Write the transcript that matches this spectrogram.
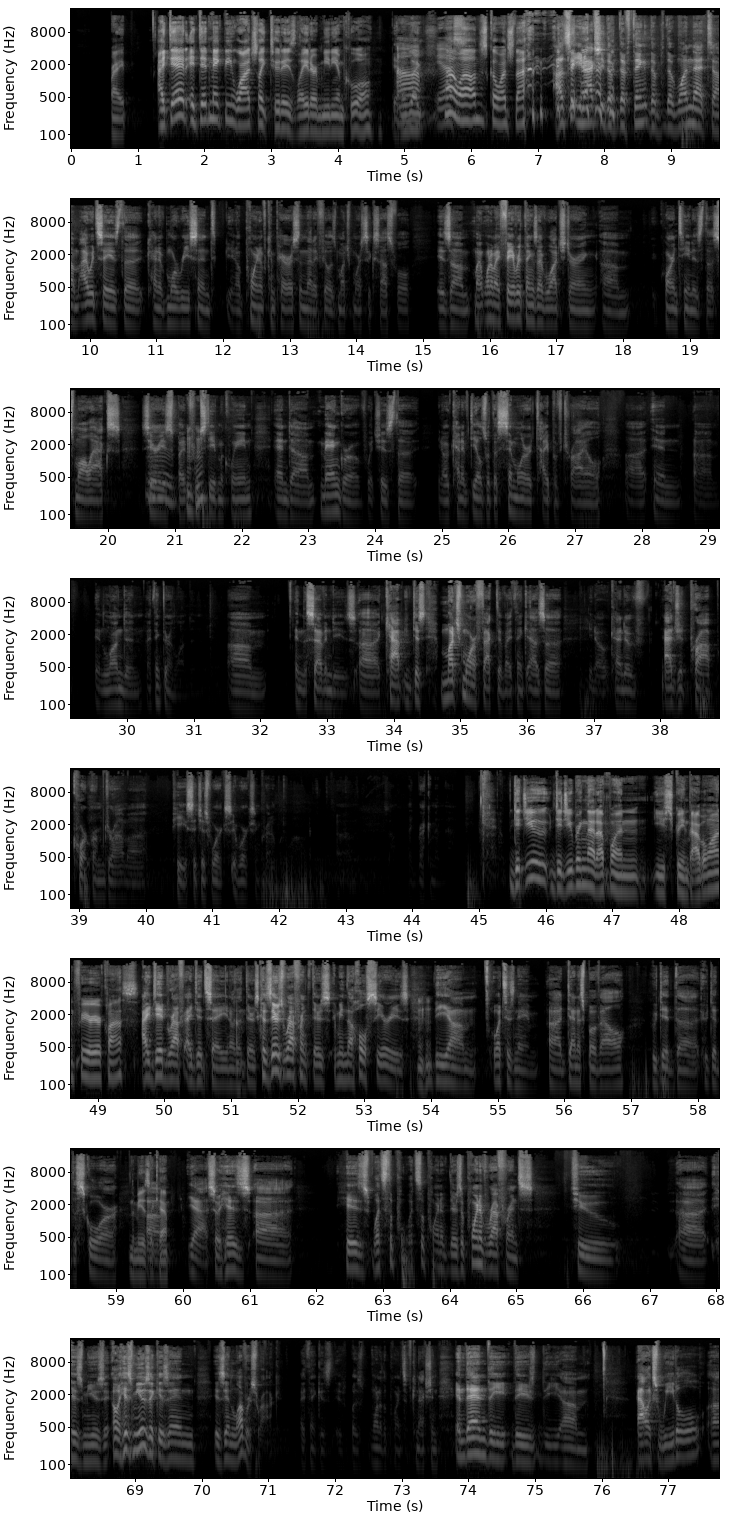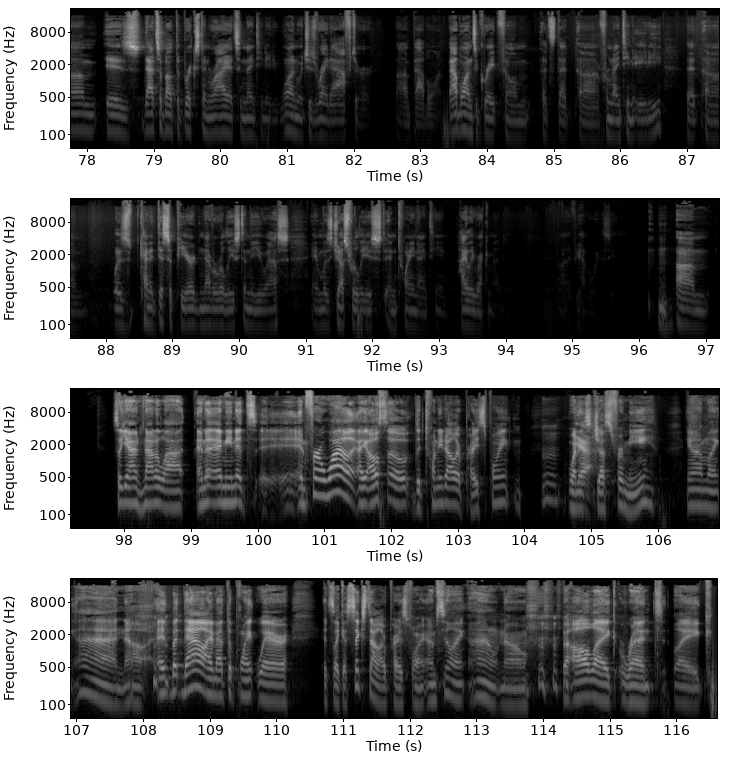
Right. I did. It did make me watch like two days later, Medium Cool. Yeah. I was Ah, like, yes. oh well, I'll just go watch that. I'd say you know actually the, the thing the the one that um, I would say is the kind of more recent you know point of comparison that I feel is much more successful is um, my, one of my favorite things I've watched during um, quarantine is the Small Axe series by, from Steve McQueen and um, Mangrove, which is the you know kind of deals with a similar type of trial uh, in um, in London. I think they're in London um, in the 70s. Uh, cap just much more effective, I think, as a you know kind of agitprop courtroom drama piece. It just works. It works incredibly well. Um, so I'd recommend that. did you did you bring that up when you screened Babylon for your, your class? I did ref. I did say you know that there's because there's reference. There's I mean the whole series. The um what's his name? Uh, Dennis Bovell, who did the who did the score. The music, Um, yeah. Yeah. So his uh, his what's the what's the point of? There's a point of reference to uh, his music. Oh, his music is in is in Lovers Rock. I think is, was one of the points of connection. And then the the the um, Alex Wheatle um, is that's about the Brixton riots in 1981, which is right after uh, Babylon. Babylon's a great film. That's that uh, from 1980 that um, was kind of disappeared, never released in the U.S. and was just released in 2019. Highly recommended uh, if you have a way to see that. Um, So yeah, not a lot, and I I mean it's and for a while I also the twenty dollar price point when Yeah. it's just for me, you know, I'm like ah no, and but now I'm at the point where it's like a six dollar price point. I'm still like I don't know, but I'll like rent like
